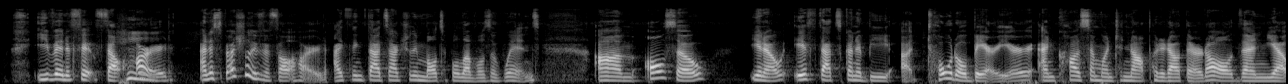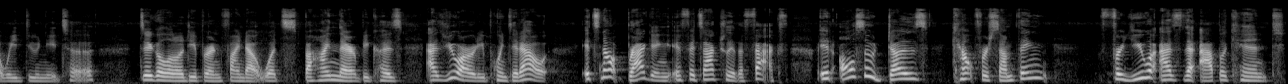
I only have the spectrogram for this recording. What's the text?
even if it felt hard. And especially if it felt hard. I think that's actually multiple levels of wins. Um, also, you know, if that's going to be a total barrier and cause someone to not put it out there at all, then yeah, we do need to dig a little deeper and find out what's behind there because, as you already pointed out, it's not bragging if it's actually the facts. It also does count for something for you as the applicant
